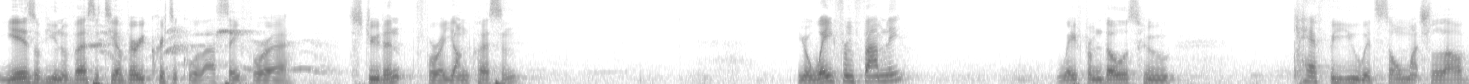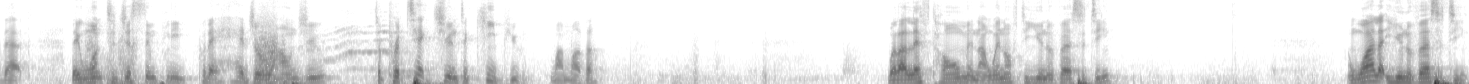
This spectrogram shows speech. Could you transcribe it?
years of university are very critical, I'll say, for a student, for a young person. You're away from family, away from those who care for you with so much love that They want to just simply put a hedge around you to protect you and to keep you, my mother. Well, I left home and I went off to university. And while at university,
